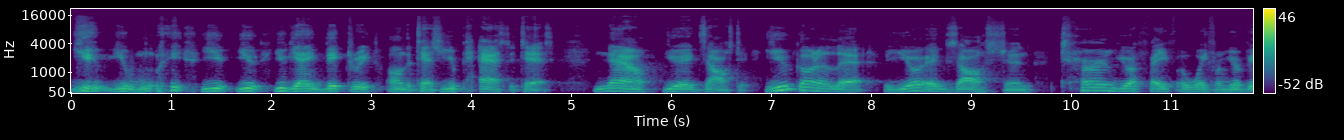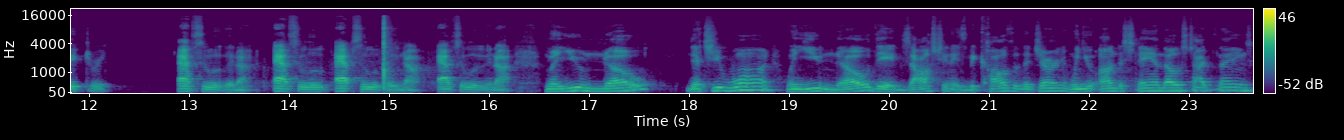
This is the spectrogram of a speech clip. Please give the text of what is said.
You you you you you gained victory on the test. You passed the test. Now you're exhausted. You're going to let your exhaustion turn your faith away from your victory? Absolutely not. Absolutely, absolutely not. Absolutely not. When you know that you won, when you know the exhaustion is because of the journey, when you understand those type of things,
